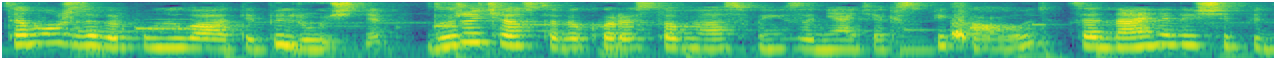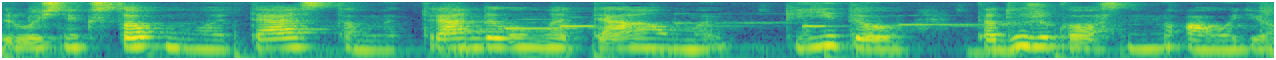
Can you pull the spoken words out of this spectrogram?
Це може запропонувати підручник. Дуже часто використовую на своїх заняттях Out. Це найновіший підручник з топовими тестами, трендовими темами, відео та дуже класними аудіо.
